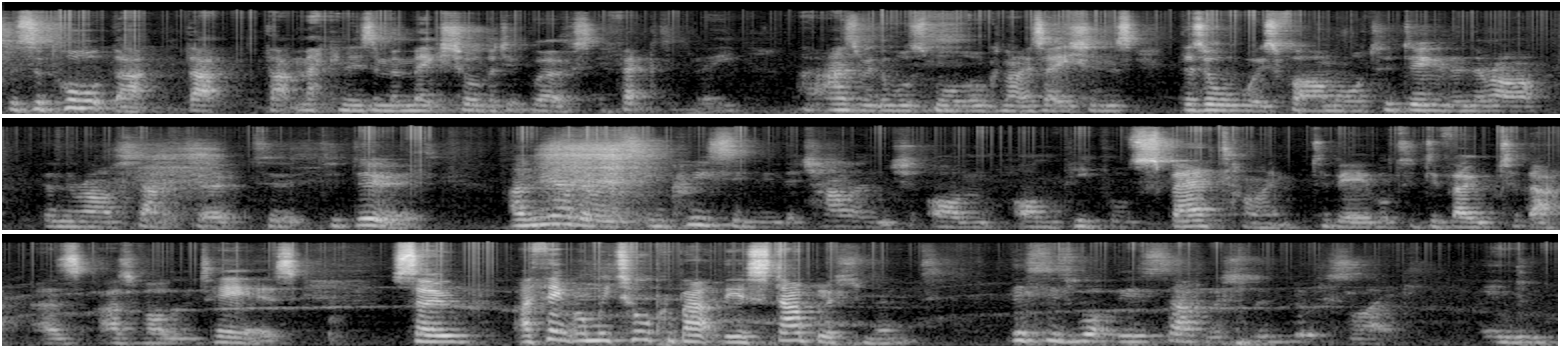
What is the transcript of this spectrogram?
to support that, that, that mechanism and make sure that it works effectively, uh, as with all small organisations, there's always far more to do than there are, than there are staff to, to, to do it. And the other is increasingly the challenge on, on people's spare time to be able to devote to that as, as volunteers. So I think when we talk about the establishment, this is what the establishment looks like in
